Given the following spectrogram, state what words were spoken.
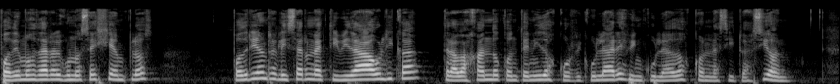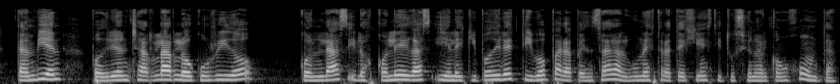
Podemos dar algunos ejemplos. Podrían realizar una actividad áulica trabajando contenidos curriculares vinculados con la situación. También podrían charlar lo ocurrido con las y los colegas y el equipo directivo para pensar alguna estrategia institucional conjunta.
